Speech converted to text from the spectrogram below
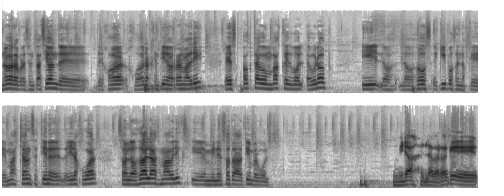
nueva representación de- del jugador, argentino de Real Madrid es Octagon Basketball Europe y los, dos equipos en los que más chances tiene de, ir a jugar son los Dallas Mavericks y en Minnesota Timberwolves. Mirá, la verdad que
